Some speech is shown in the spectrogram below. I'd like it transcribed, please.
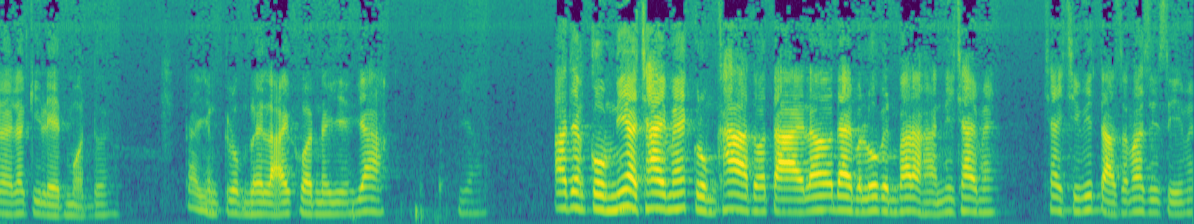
ด้วยแล้วกิเลสหมดด้วย ถ้าอย่างกลุ่มหลาย ๆ คนในยากยากอาจารย์กลุ่มนี้ใช่ไหมกลุ่มฆ่าตัวตายแล้วได้บรรลุเป็นพระอรหันต์นี่ใช่ไหมใช่ชีวิตตัดสมาสีสีไหม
